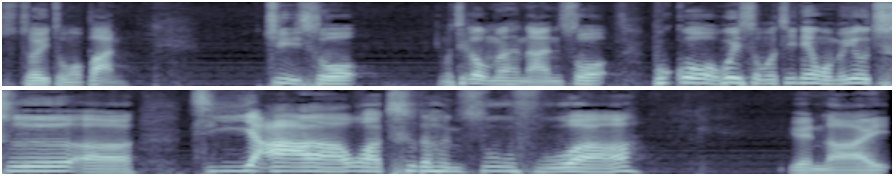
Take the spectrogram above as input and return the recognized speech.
所以怎么办？据说，这个我们很难说。不过为什么今天我们又吃呃鸡鸭啊？哇，吃的很舒服啊！原来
